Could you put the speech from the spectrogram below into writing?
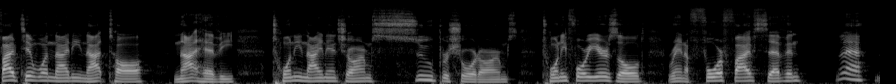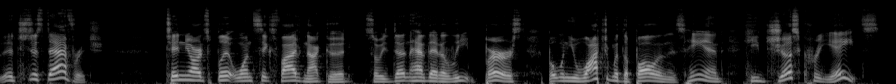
5'10, 190, not tall, not heavy. 29 inch arms, super short arms. 24 years old, ran a 4.57. Eh, it's just average. 10 yard split, 165, not good. So he doesn't have that elite burst, but when you watch him with the ball in his hand, he just creates.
